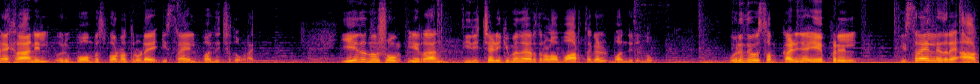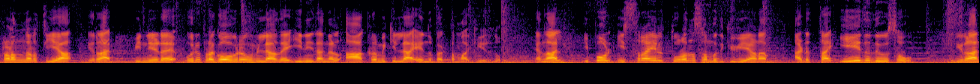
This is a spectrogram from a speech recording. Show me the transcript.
ടെഹ്റാനിൽ ഒരു ബോംബ് സ്ഫോടനത്തിലൂടെ ഇസ്രായേൽ വധിച്ചതോടെ. ഏതു നിമിഷവും ഇറാൻ തിരിച്ചടിക്കുമെന്ന തരത്തിലുള്ള വാർത്തകൾ വന്നിരുന്നു. ഒരു ദിവസം കഴിഞ്ഞ ഏപ്രിലിൽ ഇസ്രായേലിനെതിരെ ആക്രമണം നടത്തിയ ഇറാൻ പിന്നീട് ഒരു പ്രകോപനവുമില്ലാതെ ഇനി തങ്ങൾ ആക്രമിക്കില്ല എന്ന് വ്യക്തമാക്കിയിരുന്നു. എന്നാൽ ഇപ്പോൾ ഇസ്രായേൽ തുറന്നു സമ്മതിക്കുകയാണ് അടുത്ത ഏത് ദിവസവും ഇറാൻ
